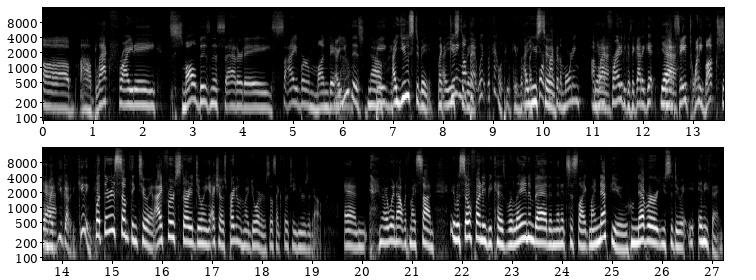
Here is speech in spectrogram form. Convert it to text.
uh, uh Black Friday, Small Business Saturday, Cyber Monday? Are you this no, big I used to be. like I used getting up be. at what, what the hell are people getting up I at like used four to. o'clock in the morning on Yeah. Black Friday because they got to get they Yeah. got to save twenty bucks? I'm Yeah. like, you got to be kidding me. But there is something to it. I first started doing actually I was pregnant with my daughter, so that's like 13 years ago. And I went out with my son. It was so funny because we're laying in bed and then it's just like my nephew who never used to do anything.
